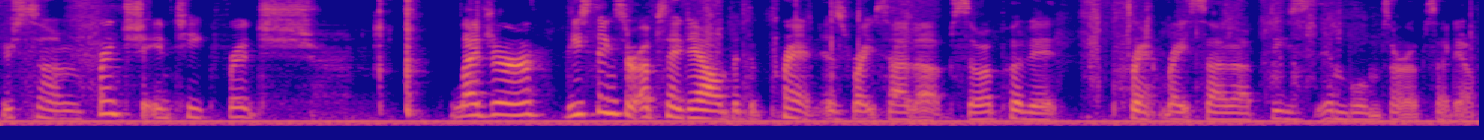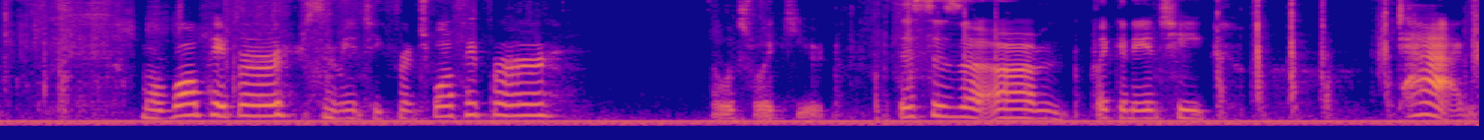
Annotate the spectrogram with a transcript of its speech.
There's some French antique French ledger. These things are upside down, but the print is right side up. So I put it print right side up. These emblems are upside down. More wallpaper, some antique French wallpaper. That looks really cute. This is a um like an antique tag.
